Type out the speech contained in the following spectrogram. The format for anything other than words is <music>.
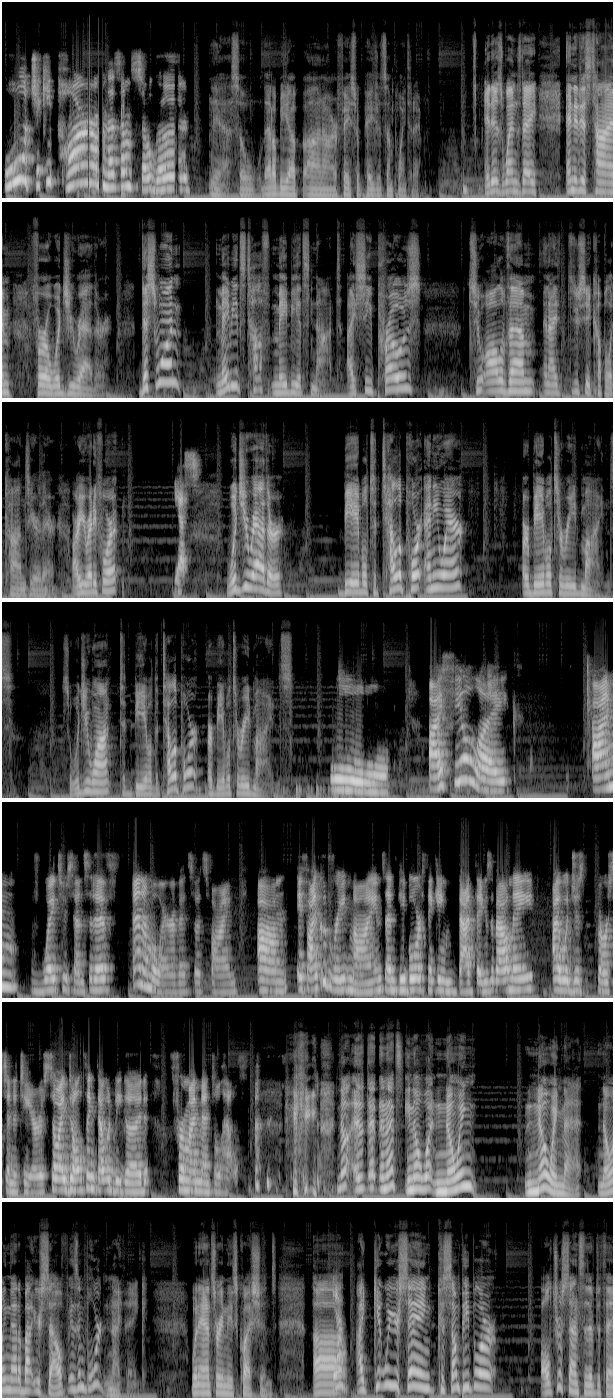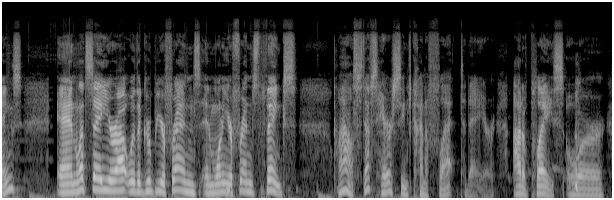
Ooh, chicky parm. That sounds so good. Yeah, so that'll be up on our Facebook page at some point today. It is Wednesday, and it is time for a Would You Rather. This one, maybe it's tough, maybe it's not. I see pros to all of them, and I do see a couple of cons here or there. Are you ready for it? Yes. Would you rather be able to teleport anywhere or be able to read minds? So, would you want to be able to teleport or be able to read minds? Ooh, I feel like I'm way too sensitive, and I'm aware of it, so it's fine. Um, if I could read minds and people were thinking bad things about me, I would just burst into tears. So I don't think that would be good for my mental health. <laughs> no, and that's you know what knowing, knowing that, knowing that about yourself is important. I think when answering these questions, uh, Yeah. I get what you're saying because some people are ultra sensitive to things, and let's say you're out with a group of your friends, and one of your friends thinks, "Wow, Steph's hair seems kind of flat today, or out of place, or." <laughs>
